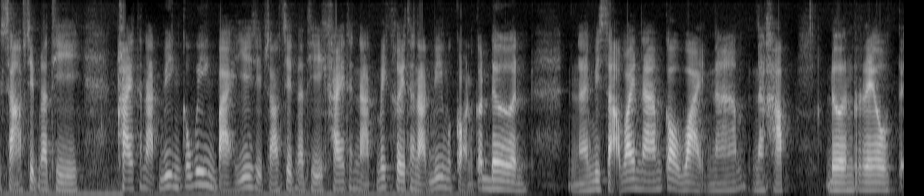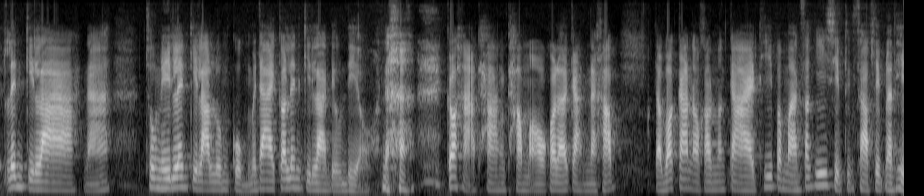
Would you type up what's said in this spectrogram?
20-30 นาที ใครถนัดวิ่งก็วิ่งไป 20-30 นาที ใครถนัดไม่เคยถนัดวิ่งมาก่อนก็เดินนะมีสระว่ายน้ำก็ว่ายน้ำนะครับ เดินเร็วเล่นกีฬานะ ช่วงนี้เล่นกีฬารวมกลุ่มไม่ได้ก็เล่นกีฬาเดี่ยวๆนะก็หาทางทำเอาก็แล้วกันนะครับ แต่ว่าการออกกำลังกายที่ประมาณสัก 20-30 นาที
